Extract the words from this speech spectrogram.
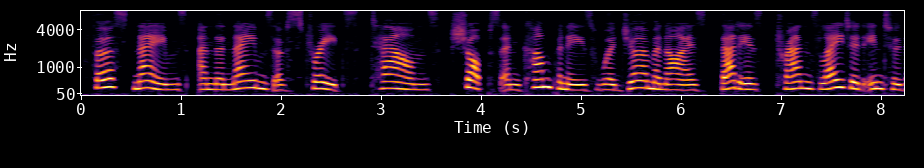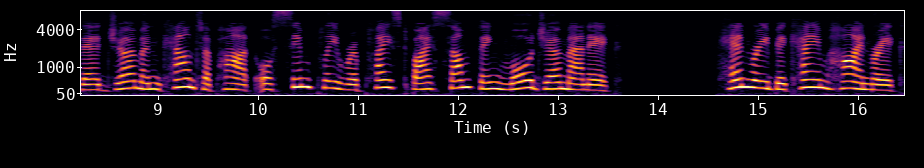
first names, and the names of streets, towns, shops and companies were Germanized, that is, translated into their German counterpart or simply replaced by something more Germanic. Henry became Heinrich,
